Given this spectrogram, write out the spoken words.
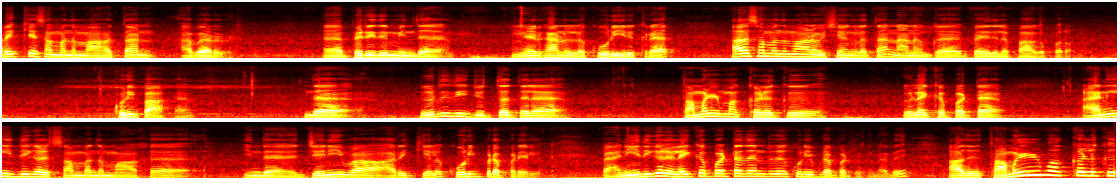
அறிக்கை சம்பந்தமாகத்தான் அவர் பெரிதும் இந்த நேர்காணலில் கூறியிருக்கிறார். அது சம்மந்தமான விஷயங்களை தான் நான் இப்போ இதில் பார்க்க போகிறோம் குறிப்பாக இந்த இறுதி யுத்தத்தில் தமிழ் மக்களுக்கு இழைக்கப்பட்ட அநீதிகள் சம்பந்தமாக இந்த ஜெனீவா அறிக்கையில் குறிப்பிடப்படவில்லை. இப்போ அநீதிகள் இழைக்கப்பட்டது என்று குறிப்பிடப்பட்டிருக்கிறது. அது தமிழ் மக்களுக்கு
